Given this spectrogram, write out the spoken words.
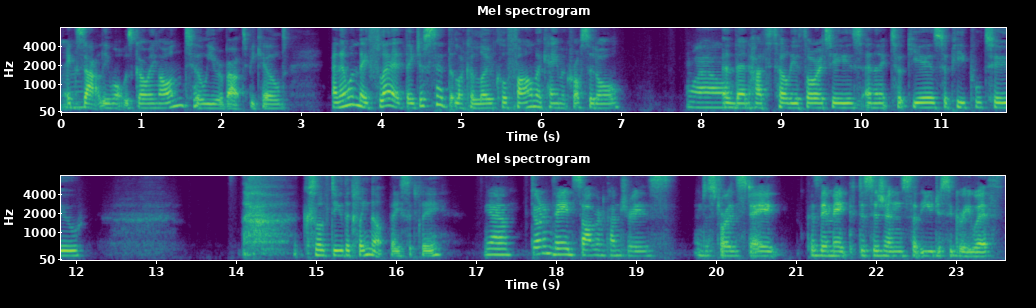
ah. exactly what was going on till you were about to be killed and then when they fled they just said that like a local farmer came across it all Wow. and then had to tell the authorities and then it took years for people to sort of do the cleanup basically yeah. Don't invade sovereign countries and destroy the state because they make decisions that you disagree with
